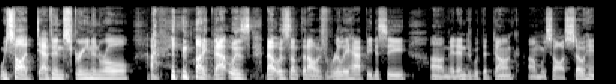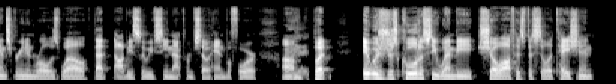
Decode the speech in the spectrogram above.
we saw a Devin screen and roll. I mean, like that was that was something I was really happy to see. Um, it ended with a dunk. Um, we saw a Sochan screen and roll as well. That obviously we've seen that from Sochan before. Um, mm-hmm. but it was just cool to see Wemby show off his facilitation.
